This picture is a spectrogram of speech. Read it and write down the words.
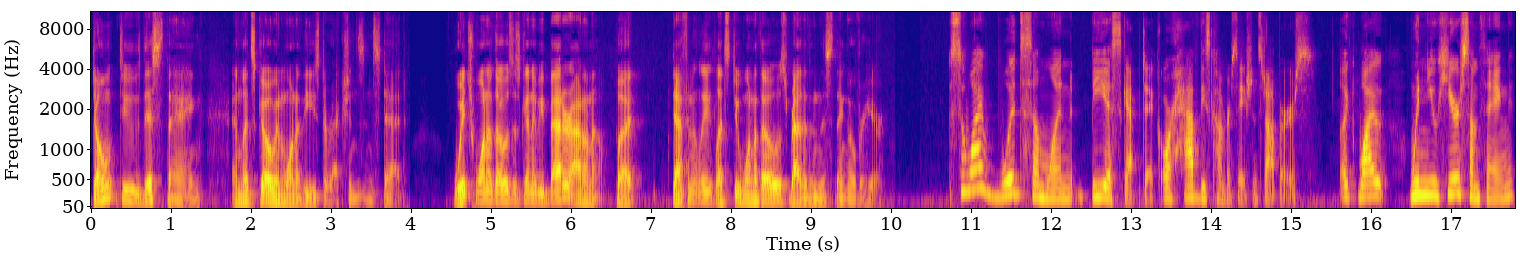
don't do this thing and let's go in one of these directions instead. Which one of those is going to be better? I don't know. But definitely let's do one of those rather than this thing over here. So why would someone be a skeptic or have these conversation stoppers? Like why when you hear something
